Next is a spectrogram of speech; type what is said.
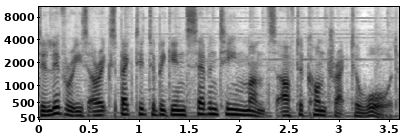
Deliveries are expected to begin 17 months after contract award.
